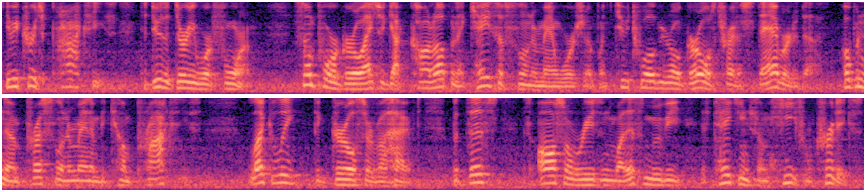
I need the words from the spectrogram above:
He recruits proxies to do the dirty work for him. Some poor girl actually got caught up in a case of Slenderman worship when two 12-year-old girls tried to stab her to death, hoping to impress Slenderman and become proxies. Luckily, the girl survived, but this is also a reason why this movie is taking some heat from critics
